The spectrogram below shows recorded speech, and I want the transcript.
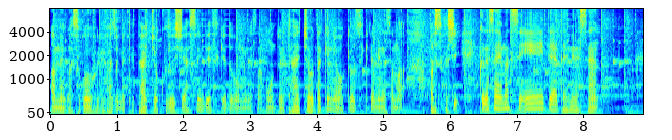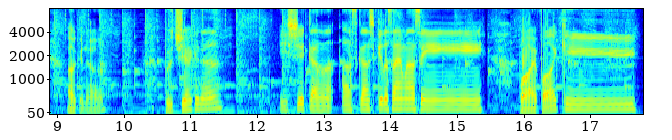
雨がすごい降り始めて体調崩しやすいんですけども皆さん本当に体調だけにはお気をつけて皆様お過ごしくださいませ。ではでは皆さん。あげな。ぶち上げな。1週間はお過ごしくださいませ。バイバイキー。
